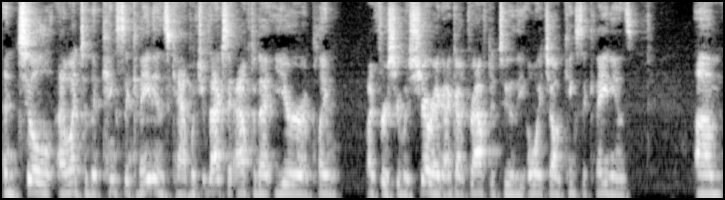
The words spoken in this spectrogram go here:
until I went to the Kingston Canadians camp, which was actually after that year I played my first year with Sherrick. I got drafted to the OHL Kingston Canadians. Um,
